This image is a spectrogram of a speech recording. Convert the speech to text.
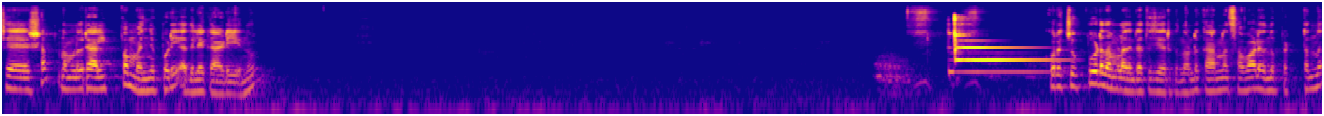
ശേഷം നമ്മളൊരു അല്പം മഞ്ഞൾപ്പൊടി അതിലേക്ക് ആഡ് ചെയ്യുന്നു. കുറച്ച് ഉപ്പ് കൂടെ നമ്മൾ അതിന്റെ അകത്ത് ചേർക്കുന്നുണ്ട്. കാരണം സവാള ഒന്ന് പെട്ടെന്ന്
